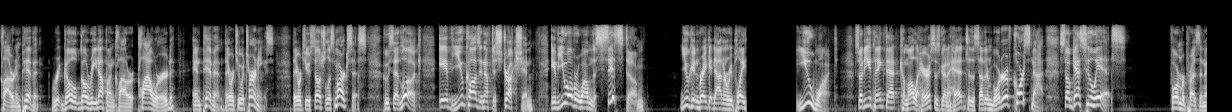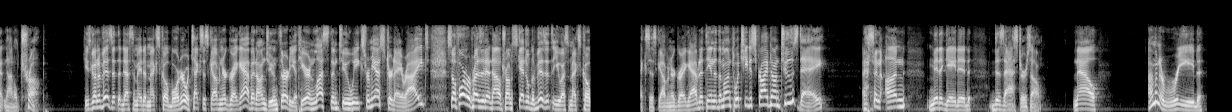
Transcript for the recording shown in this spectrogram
Cloward and Piven. Go go read up on Cloward, Cloward and Piven. They were two attorneys. They were two socialist Marxists who said, look, if you cause enough destruction, if you overwhelm the system, you can break it down and replace you want. So do you think that Kamala Harris is going to head to the southern border? Of course not. So guess who is? Former President Donald Trump. He's going to visit the decimated Mexico border with Texas Governor Greg Abbott on June 30th, here in less than two weeks from yesterday, right? So, former President Donald Trump scheduled to visit the U.S. Mexico Texas Governor Greg Abbott at the end of the month, which he described on Tuesday as an unmitigated disaster zone. Now, I'm going to read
